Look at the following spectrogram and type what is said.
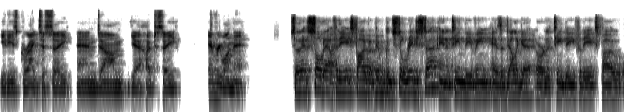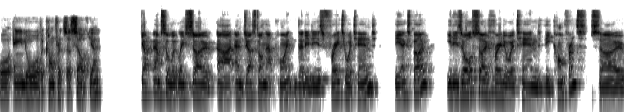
It is great to see, and um, yeah, hope to see everyone there. So that's sold out for the expo, but people can still register and attend the event as a delegate or an attendee for the expo or and or the conference itself. Yeah. Yep, absolutely. So, uh, and just on that point, that it is free to attend the expo. It is also free to attend the conference, so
